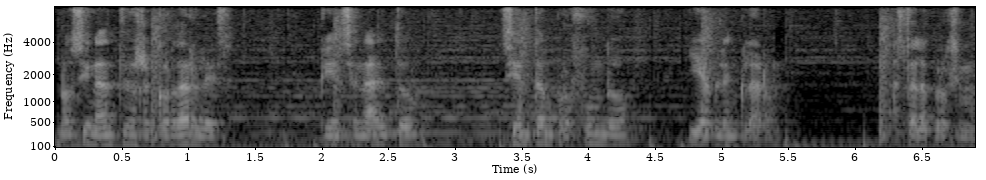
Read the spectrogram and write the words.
No sin antes recordarles, piensen alto, sientan profundo y hablen claro. Hasta la próxima.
